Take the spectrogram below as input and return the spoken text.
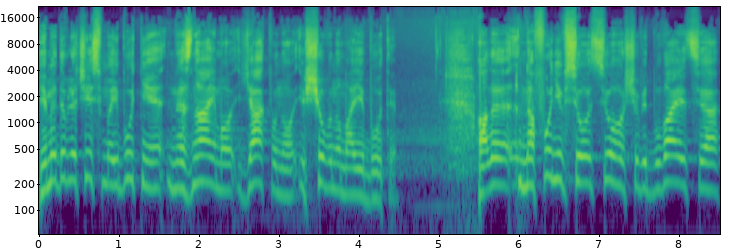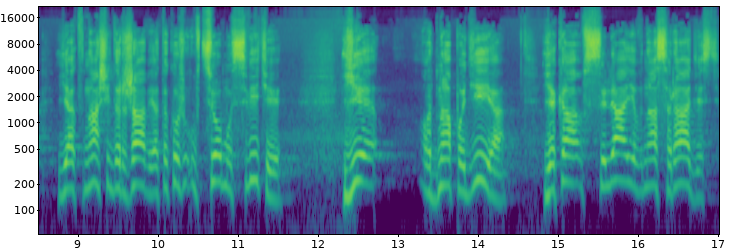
І ми, дивлячись в майбутнє, не знаємо, як воно і що воно має бути. Але на фоні всього цього, що відбувається як в нашій державі, а також у цьому світі, є одна подія, яка вселяє в нас радість,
